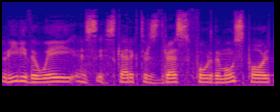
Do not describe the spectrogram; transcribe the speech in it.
really the way his, his characters dress, for the most part,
